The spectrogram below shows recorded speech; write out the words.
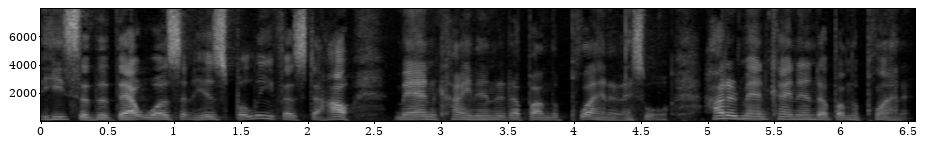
he said that that wasn't his belief as to how mankind ended up on the planet. I said, Well, how did mankind end up on the planet?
